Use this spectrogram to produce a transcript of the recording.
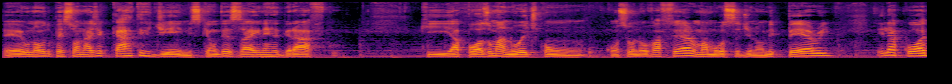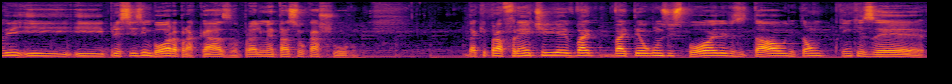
É, o nome do personagem é Carter James, que é um designer gráfico, que após uma noite com, com seu novo affair, uma moça de nome Perry, ele acorda e, e precisa ir embora para casa para alimentar seu cachorro. Daqui para frente vai, vai ter alguns spoilers e tal, então quem quiser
